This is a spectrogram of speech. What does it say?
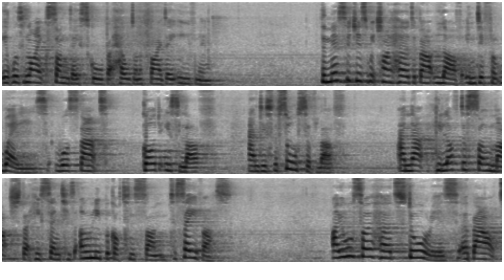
It was like Sunday school but held on a Friday evening. The messages which I heard about love in different ways was that God is love and is the source of love and that he loved us so much that he sent his only begotten Son to save us. I also heard stories about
